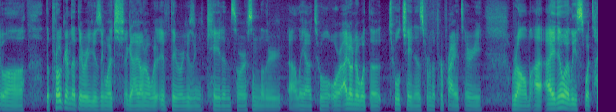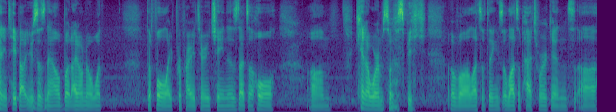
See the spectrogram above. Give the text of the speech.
uh, the program that they were using, which again I don't know if they were using Cadence or some other uh, layout tool, or I don't know what the tool chain is from the proprietary realm. I, I know at least what Tiny Tapeout uses now, but I don't know what the full like proprietary chain is. That's a whole um, can of worms, so to speak, of uh, lots of things, of lots of patchwork and uh,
